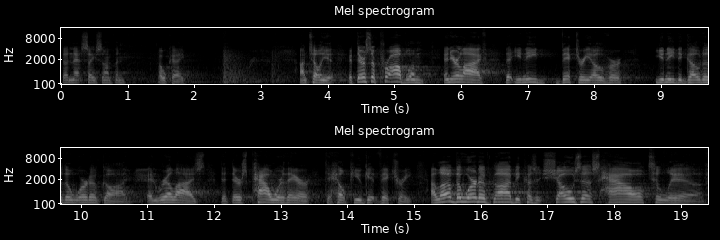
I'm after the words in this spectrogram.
Doesn't that say something? Okay. I'm telling you, if there's a problem in your life that you need victory over, you need to go to the Word of God and realize that there's power there to help you get victory. I love the Word of God because it shows us how to live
